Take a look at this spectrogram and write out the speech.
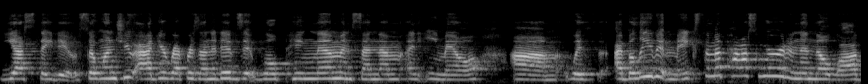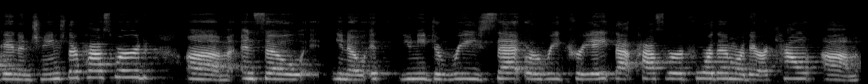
Yes, they do. So once you add your representatives, it will ping them and send them an email um, with, I believe it makes them a password and then they'll log in and change their password. Um, and so, you know, if you need to reset or recreate that password for them or their account, um,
